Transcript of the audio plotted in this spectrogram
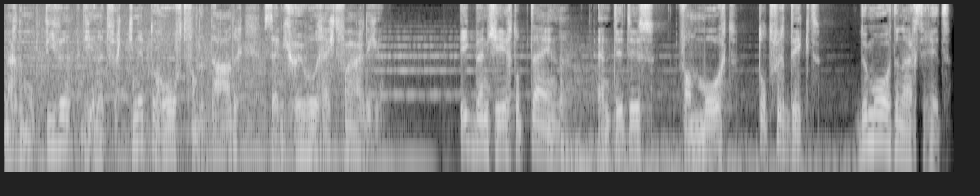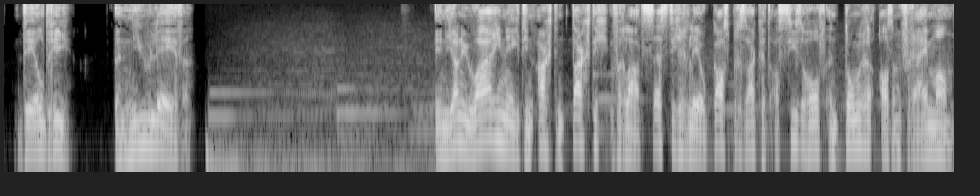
naar de motieven die in het verknipte hoofd van de dader zijn gruwel rechtvaardigen. Ik ben Geert op Teinde en dit is Van Moord tot Verdikt. De Moordenaarsrit, deel 3. Een nieuw leven. In januari 1988 verlaat 60er Leo Kasperzak het Assisehof in Tongeren als een vrij man.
